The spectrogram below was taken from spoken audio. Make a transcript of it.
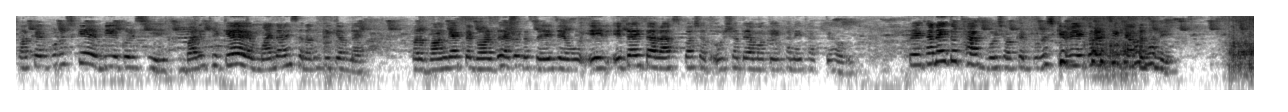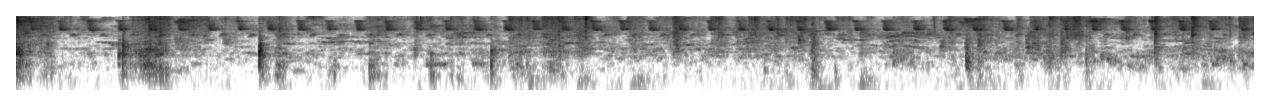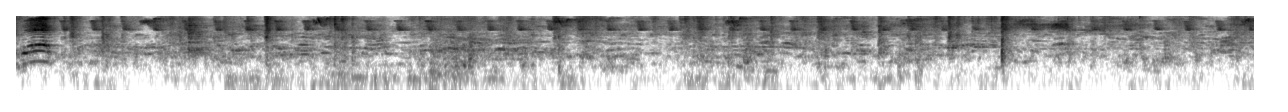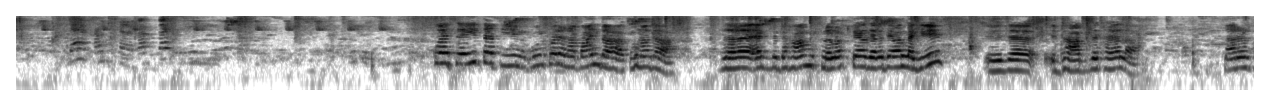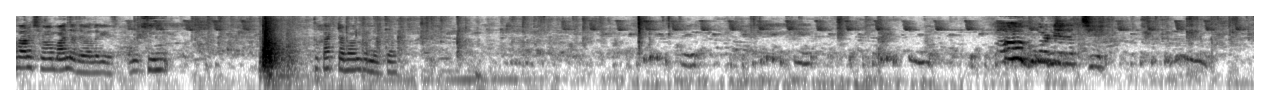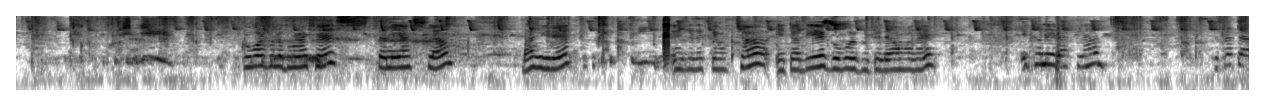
শখের পুরুষকে বিয়ে করেছি। বাড়ি থেকে মাইনা নিচ্ছে না থেকে কেমনে। পরে ভাঙ্গে একটা ঘর দেখা করতেছে, এই যে এটাই তার রাজপ্রাসাদ, ওর সাথে আমাকে এখানেই থাকতে হবে। তো এখানেই তো থাকব শখের পুরুষকে বিয়ে করেছি, কেমন জানি। কইছে ইতা তিন গুল করে না, বাইন্দা কোনা দা। যারা এক দুটো হাম উঠলে, লটকে যারা দেওয়ার লাগি, এই যে ঢাপ যে খায়ালা নারের খাওয়ার সময় বাইন্দা দেওয়ার লাগে। আমি তো কাঠটা বন্ধ নিতে গোবর নিয়ে যাচ্ছি। গোবরগুলো ভরা শেষ, তো নিয়ে আসলাম বাহিরে। এই যে দেখতে পাচ্ছ, এটা দিয়ে গোবর ঘুটে দেওয়া হবে। এখানে রাখলাম। ছোটটা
